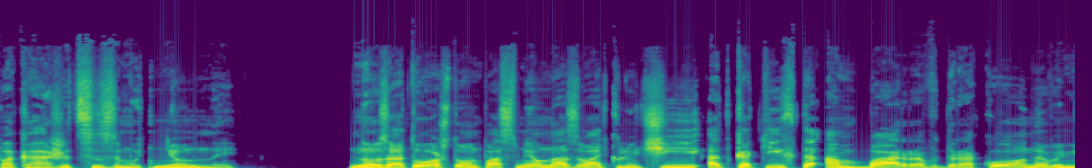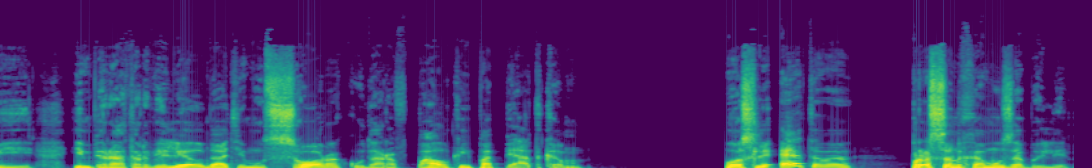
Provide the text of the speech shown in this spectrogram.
покажется замутненной». Но за то, что он посмел назвать ключи от каких-то амбаров драконовыми, император велел дать ему сорок ударов палкой по пяткам. После этого про Санхаму забыли.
